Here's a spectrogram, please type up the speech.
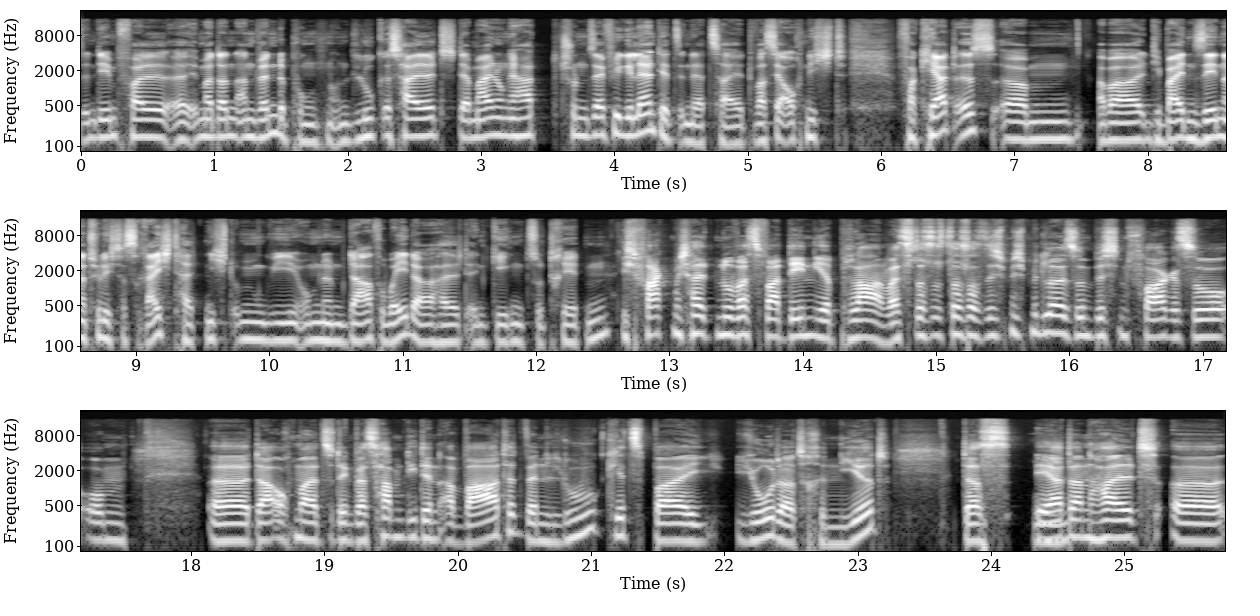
in dem Fall äh, immer dann an Wendepunkten. Und Luke ist halt der Meinung, er hat schon sehr viel gelernt jetzt in der Zeit, was ja auch nicht verkehrt ist. Ähm, aber die beiden sehen natürlich, das reicht halt nicht, um irgendwie, um einem Darth Vader halt entgegenzutreten. Ich frage mich halt nur, was war denen ihr Plan? Weißt du, das ist das, was ich mich mittlerweile so ein bisschen frage, so um, äh, da auch mal zu denken, was haben die denn erwartet, wenn Luke jetzt bei Yoda trainiert, dass mhm. er dann halt äh,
